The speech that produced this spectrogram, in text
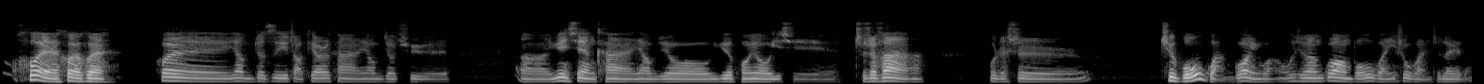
会会会会，要么就自己找片儿看，要么就去嗯院线看，要不就约朋友一起吃吃饭，或者是去博物馆逛一逛。我喜欢逛博物馆、艺术馆之类的，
